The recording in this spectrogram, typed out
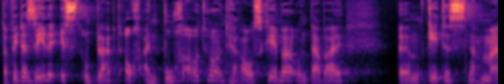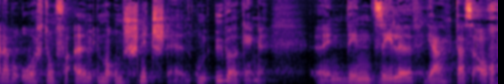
Doch Peter Seele ist und bleibt auch ein Buchautor und Herausgeber und dabei ähm, geht es nach meiner Beobachtung vor allem immer um Schnittstellen, um Übergänge in den Seele ja das auch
